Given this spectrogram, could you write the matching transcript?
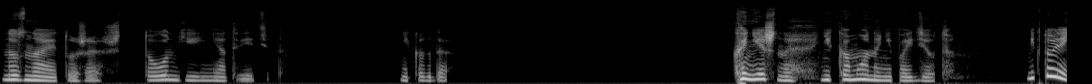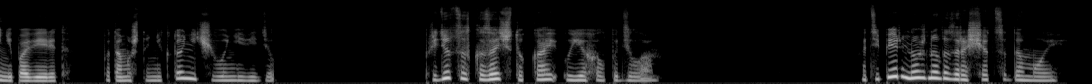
но знает уже, что он ей не ответит. Никогда. Конечно, никому она не пойдет. Никто ей не поверит, потому что никто ничего не видел. Придется сказать, что Кай уехал по делам. А теперь нужно возвращаться домой.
